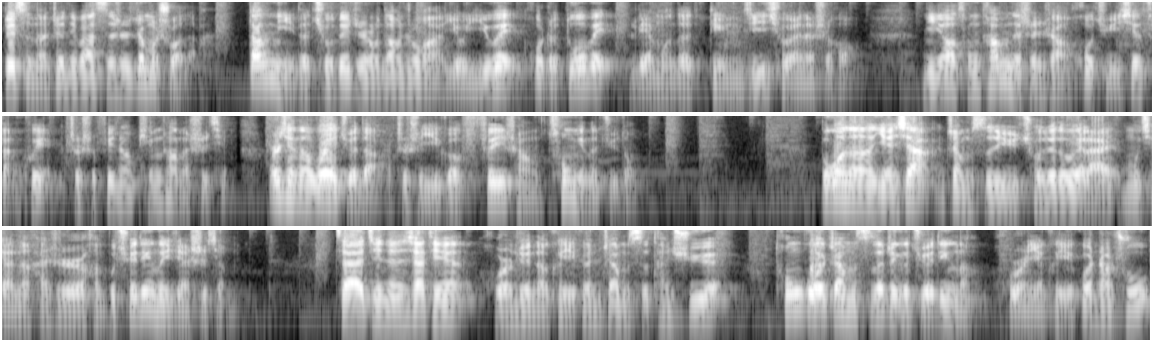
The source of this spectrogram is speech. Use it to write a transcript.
对此呢，珍妮巴斯是这么说的：当你的球队阵容当中啊有一位或者多位联盟的顶级球员的时候，你要从他们的身上获取一些反馈，这是非常平常的事情。而且呢，我也觉得这是一个非常聪明的举动。不过呢，眼下詹姆斯与球队的未来目前呢还是很不确定的一件事情。在今年的夏天，湖人队呢可以跟詹姆斯谈续约。通过詹姆斯的这个决定呢，湖人也可以观察出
